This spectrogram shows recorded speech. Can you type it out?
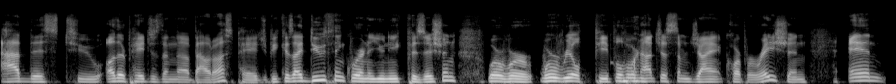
add this to other pages than the about us page because I do think we're in a unique position where we're we're real people we're not just some giant corporation and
